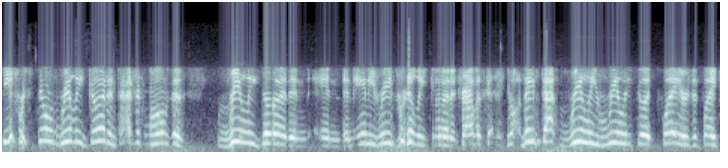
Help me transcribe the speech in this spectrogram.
Chiefs were still really good, and Patrick Mahomes is really good, and and and Andy Reid's really good, and Travis, you know, they've got really really good players. It's like.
